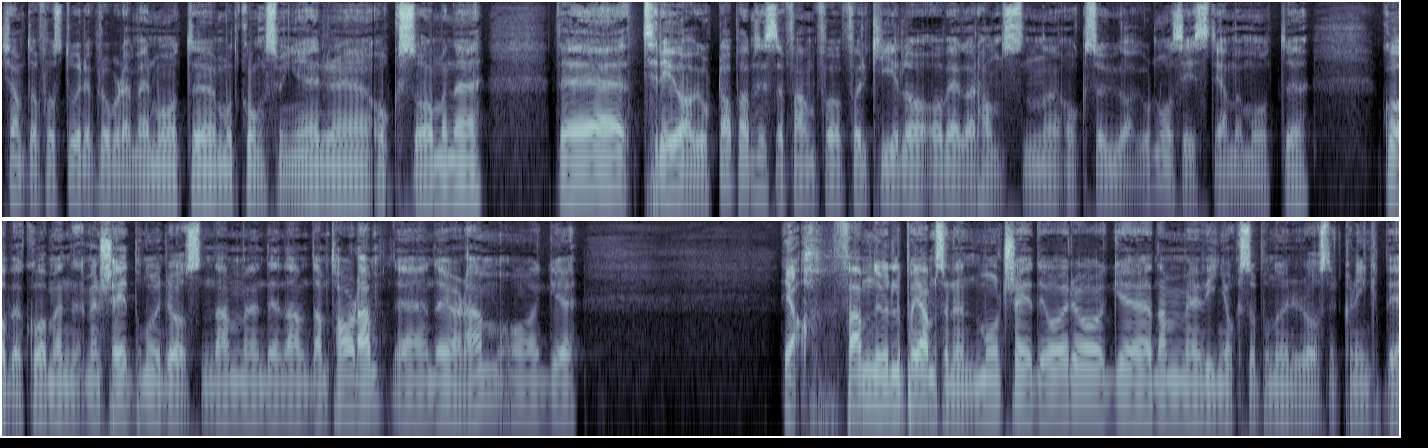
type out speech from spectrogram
Kommer til å få store problemer mot, eh, mot Kongsvinger eh, også, men det er tre uavgjort da, på de siste fem for, for Kiel og, og Vegard Hansen, også uavgjort nå sist hjemme mot KBK. Men, men Skeid på Nordre Åsen, de, de, de, de tar dem, det, det gjør de. og Ja, 5-0 på Gjemselunden mot Skeid i år, og de vinner også på Nordre Åsen klink B.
